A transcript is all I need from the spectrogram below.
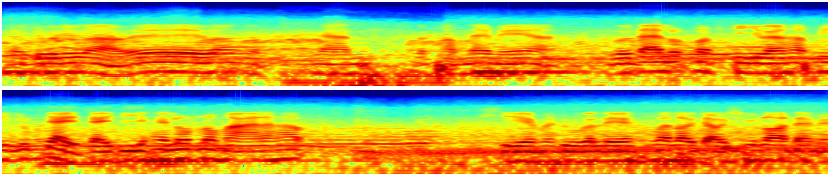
ไปดูดีกว่าเว้ยว่า งานมันทำได้ไหมอะเราได้รถมาฟรีแล้วครับ มีรุ่นใหญ่ใจดีให้รถเรามานะครับโอเคมาดูกันเลยว่าเราจะเอาชีวิตรอดได้ไหม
